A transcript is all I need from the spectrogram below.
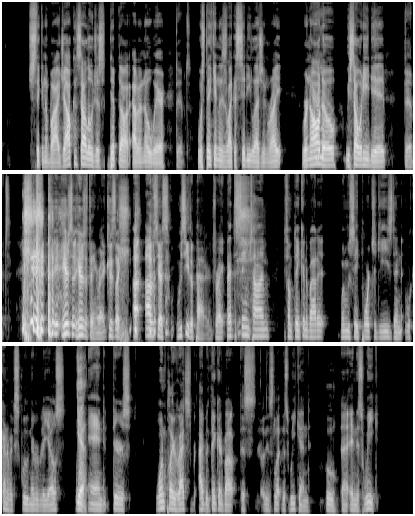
Sticking to by. João Cancelo just dipped out out of nowhere. Dipped, Was thinking is like a city legend, right? Ronaldo, we saw what he did. Dipped. Here's the, here's the thing, right? Because like uh, obviously I we see the patterns, right? But at the same time, if I'm thinking about it, when we say Portuguese, then we're kind of excluding everybody else. yeah. And there's one player who I just, I've been thinking about this this this weekend Who? uh, in this week,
